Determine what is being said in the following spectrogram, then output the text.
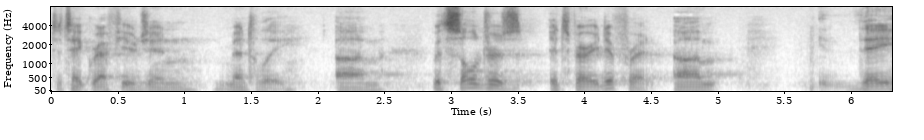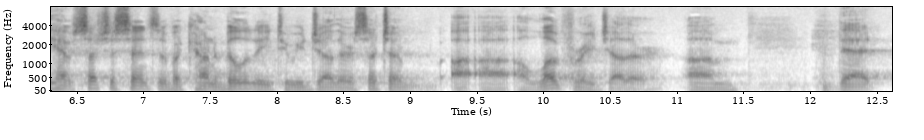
to take refuge in mentally. Um, with soldiers, it's very different. Um, they have such a sense of accountability to each other, such a, a, a love for each other, um, that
